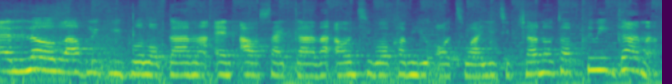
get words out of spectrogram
Hello, lovely people of Ghana and outside Ghana. I want to welcome you all to our YouTube channel, Top 3 Ghana.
